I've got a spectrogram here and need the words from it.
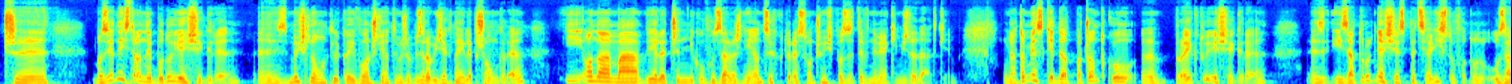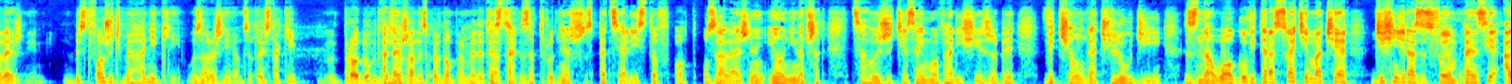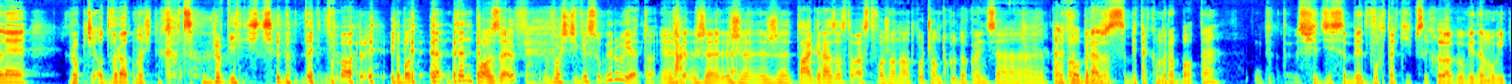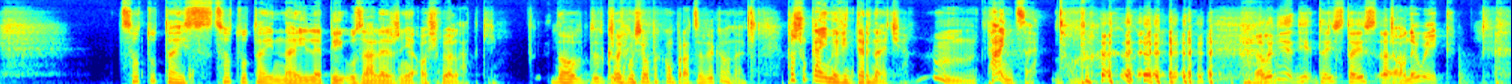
czy bo z jednej strony buduje się gry e, z myślą tylko i wyłącznie o tym, żeby zrobić jak najlepszą grę, i ona ma wiele czynników uzależniających, które są czymś pozytywnym, jakimś dodatkiem. Natomiast kiedy od początku e, projektuje się grę e, i zatrudnia się specjalistów od uzależnień, by stworzyć mechaniki uzależniające, to jest taki produkt Ale wytwarzany z pewną premedytacją. To jest tak, zatrudniasz specjalistów od uzależnień i oni na przykład całe życie zajmowali się, żeby wyciągać ludzi z nałogów i teraz słuchajcie, macie 10 razy swoją pensję, ale róbcie odwrotność tego, co robiliście do tej pory. No bo ten, ten pozew właściwie sugeruje to, nie? Tak, że, że, tak. Że, że ta gra została stworzona od początku do końca. E, Ale wyobrażasz sobie taką robotę? Siedzi sobie dwóch takich psychologów, jeden mówi, co tutaj, co tutaj najlepiej uzależnia ośmiolatki? No, ktoś tak. musiał taką pracę wykonać. Poszukajmy w internecie. Hmm, tańce. Ale nie, nie, to jest... To jest Johnny Wick.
